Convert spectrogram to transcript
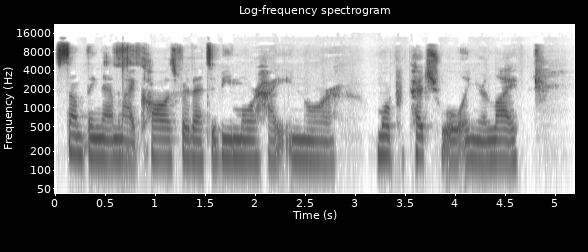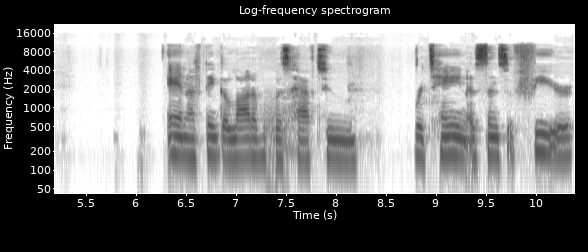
something that might cause for that to be more heightened or more perpetual in your life. And I think a lot of us have to retain a sense of fear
